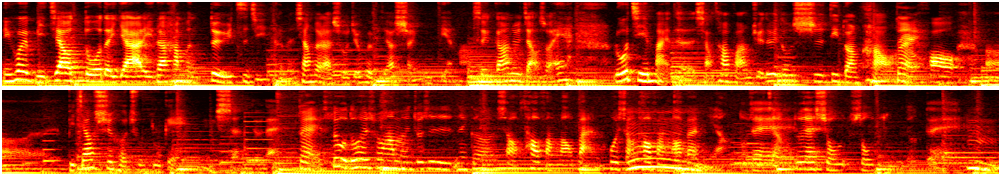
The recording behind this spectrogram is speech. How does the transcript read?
你会比较多的压力。但他们对于自己可能相对来说就会比较省一点嘛。所以刚刚就讲说，哎，罗姐买的小套房绝对都是地段好，对，然后呃。比较适合出租给女生，对不对？对，所以我都会说他们就是那个小套房老板或小套房老板娘，嗯、都是这样，都在收收租的。对，嗯。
